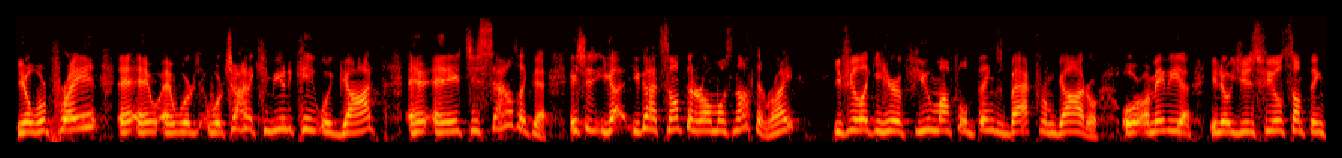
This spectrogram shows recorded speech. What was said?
You know, we're praying and, and, and, we're, we're trying to communicate with God, and, and, it just sounds like that. It's just, you got, you got something or almost nothing, right? You feel like you hear a few muffled things back from God, or, or, or maybe, uh, you know, you just feel something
